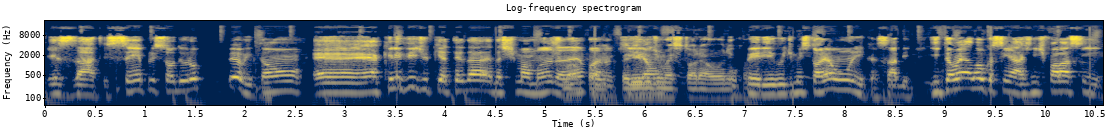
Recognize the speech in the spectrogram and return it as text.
Exato, e sempre só do europeu. Então, é aquele vídeo que até da, da Chimamanda, né, mano? O perigo é um, de uma história única. O perigo de uma história única, sabe? Então é louco assim, a gente fala assim,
